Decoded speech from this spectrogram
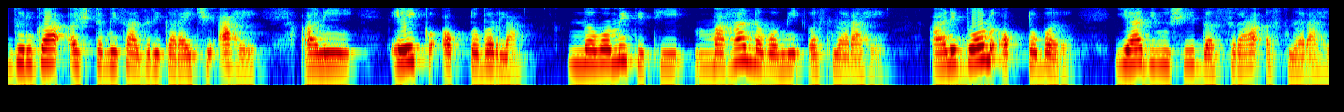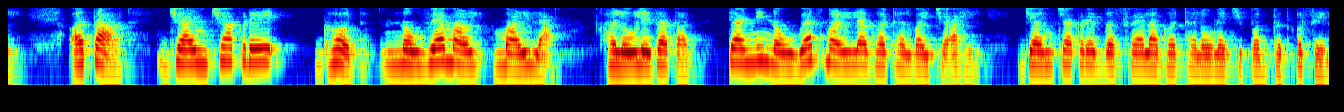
दुर्गा अष्टमी साजरी करायची आहे आणि एक ऑक्टोबरला नवमी तिथी महानवमी असणार आहे आणि दोन ऑक्टोबर या दिवशी दसरा असणार आहे. आता ज्यांच्याकडे घट नवव्या माळी माळीला हलवले जातात त्यांनी नवव्याच माळीला घट हलवायचे आहे. ज्यांच्याकडे दसऱ्याला घट हलवण्याची पद्धत असेल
